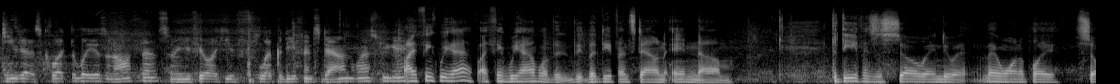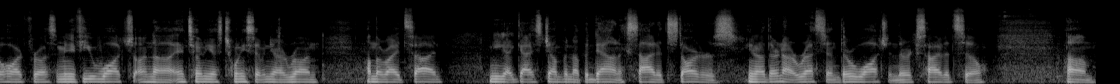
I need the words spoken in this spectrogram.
Do you guys collectively as an offense, I mean, you feel like you've let the defense down the last few games? I think we have. I think we have let the, the, the defense down, and um, the defense is so into it. They want to play so hard for us. I mean, if you watch on uh, Antonio's 27-yard run on the right side, you got guys jumping up and down, excited starters. You know, they're not resting. They're watching. They're excited. So, um,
